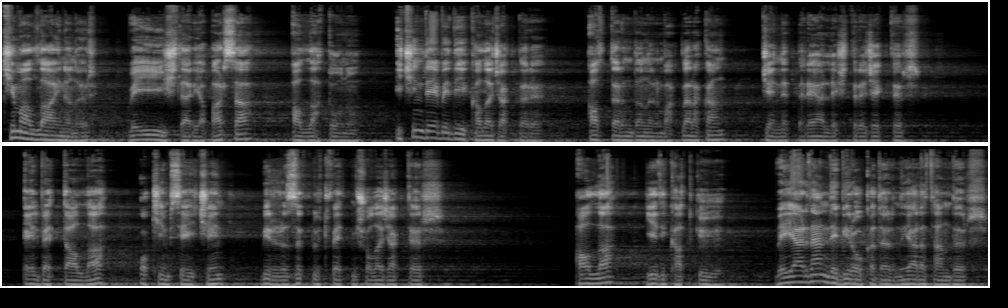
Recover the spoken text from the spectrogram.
Kim Allah'a inanır ve iyi işler yaparsa Allah da onu içinde ebedi kalacakları, altlarından ırmaklar akan cennetlere yerleştirecektir. Elbette Allah o kimse için bir rızık lütfetmiş olacaktır. Allah yedi kat göğü ve yerden de bir o kadarını yaratandır.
